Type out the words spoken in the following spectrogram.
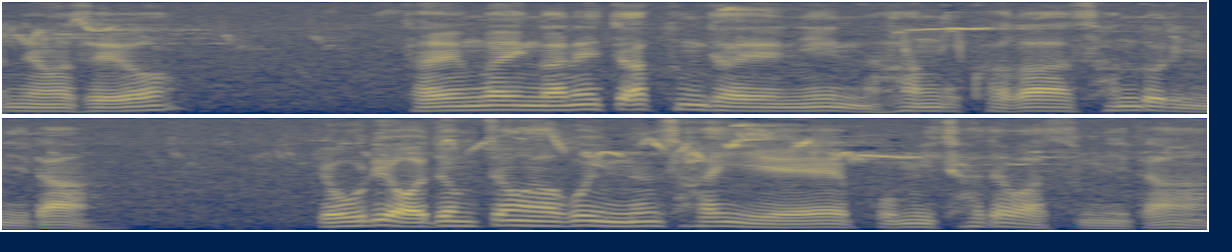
안녕하세요. 자연과 인간의 짝퉁 자연인 한국화가 산돌입니다. 겨울이 어정쩡하고 있는 사이에 봄이 찾아왔습니다.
